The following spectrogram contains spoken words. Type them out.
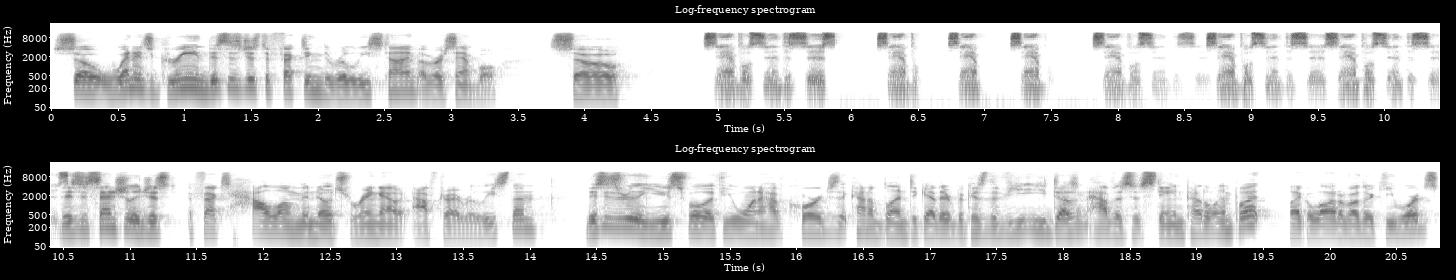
So when it's green, this is just affecting the release time of our sample. So sample synthesis, sample, sample, sample, sample synthesis, sample synthesis, sample synthesis. This essentially just affects how long the notes ring out after I release them. This is really useful if you want to have chords that kind of blend together because the VE doesn't have a sustain pedal input like a lot of other keyboards.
